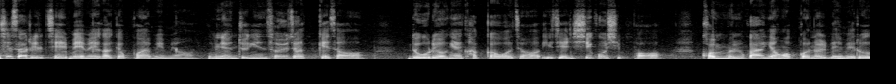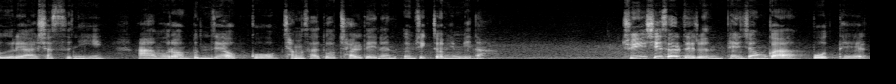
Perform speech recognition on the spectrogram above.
시설 일체 매매 가격 포함이며 운영 중인 소유자께서 노령에 가까워져 이젠 쉬고 싶어 건물과 영업권을 매매로 의뢰하셨으니 아무런 문제 없고 장사도 잘 되는 음식점입니다. 주위 시설들은 펜션과 모텔,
